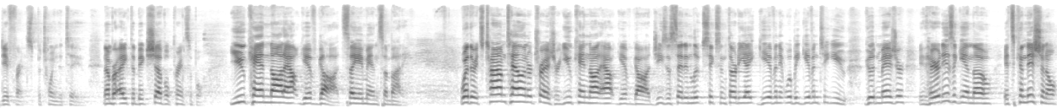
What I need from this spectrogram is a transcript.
difference between the two. Number eight, the big shovel principle. You cannot outgive God. Say amen, somebody. Whether it's time, talent, or treasure, you cannot outgive God. Jesus said in Luke 6 and 38, Give and it will be given to you. Good measure. Here it is again, though. It's conditional.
